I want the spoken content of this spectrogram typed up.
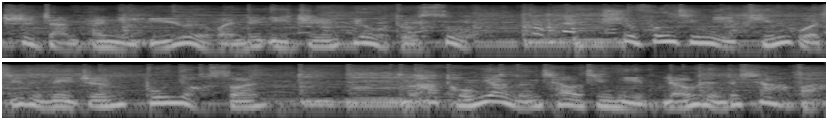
是展开你鱼尾纹的一支肉毒素，是封紧你苹果肌的那针玻尿酸，它同样能翘起你撩人的下巴，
